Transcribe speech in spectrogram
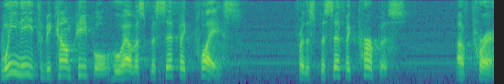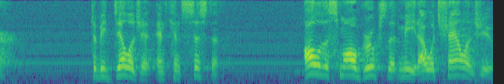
we need to become people who have a specific place for the specific purpose of prayer. To be diligent and consistent. All of the small groups that meet, I would challenge you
